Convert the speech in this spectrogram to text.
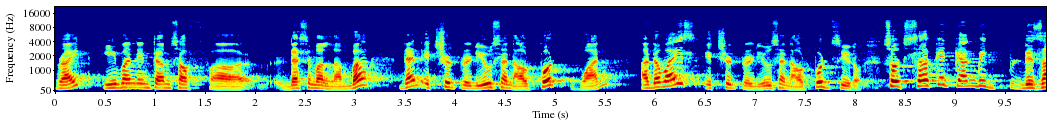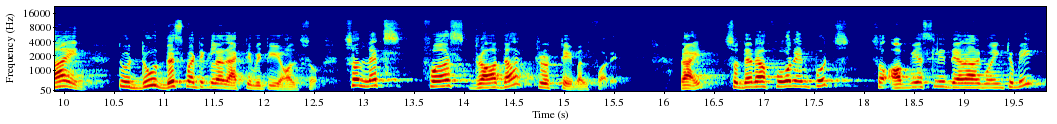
right, even in terms of uh, decimal number, then it should produce an output 1 otherwise it should produce an output 0. So, circuit can be designed to do this particular activity also. So, let us first draw the truth table for it, right. So, there are 4 inputs. So, obviously there are going to be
